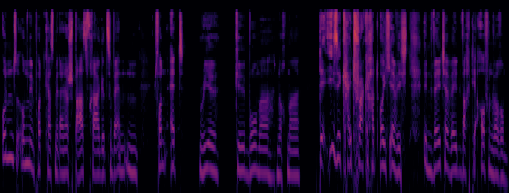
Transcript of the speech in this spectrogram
Und um den Podcast mit einer Spaßfrage zu beenden, von Ed Real Gilboma nochmal. Der Isekai Truck hat euch erwischt. In welcher Welt wacht ihr auf und warum?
